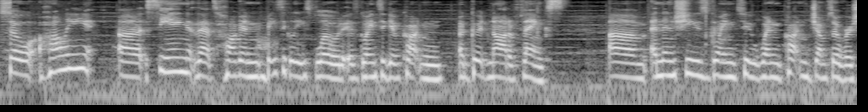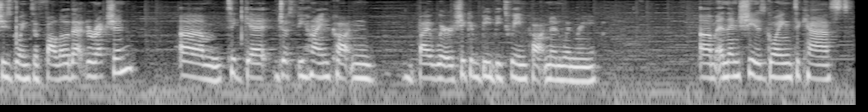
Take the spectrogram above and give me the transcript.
So Holly, uh, seeing that Hagen basically explode, is going to give Cotton a good nod of thanks. Um, and then she's going to, when Cotton jumps over, she's going to follow that direction um, to get just behind Cotton by where she can be between Cotton and Winry. Um, and then she is going to cast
